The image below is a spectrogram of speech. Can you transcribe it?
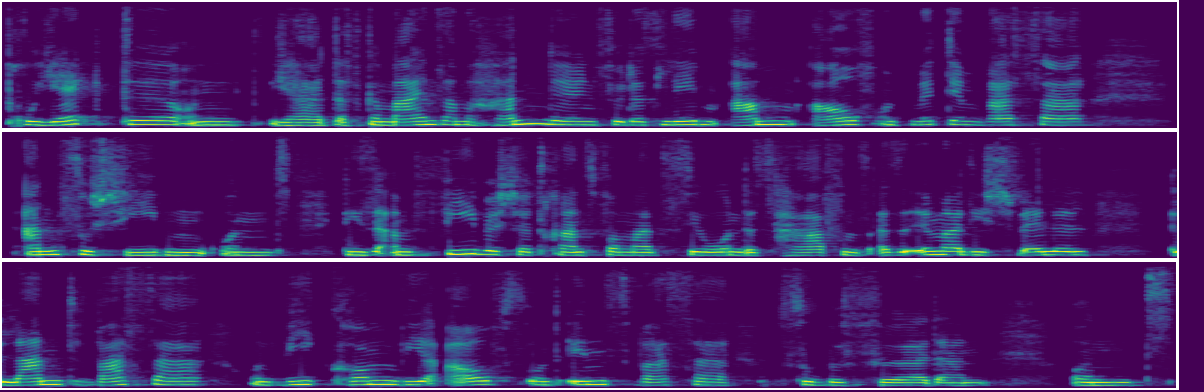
Projekte und ja, das gemeinsame Handeln für das Leben am, auf und mit dem Wasser anzuschieben und diese amphibische Transformation des Hafens, also immer die Schwelle Land, Wasser und wie kommen wir aufs und ins Wasser zu befördern. Und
